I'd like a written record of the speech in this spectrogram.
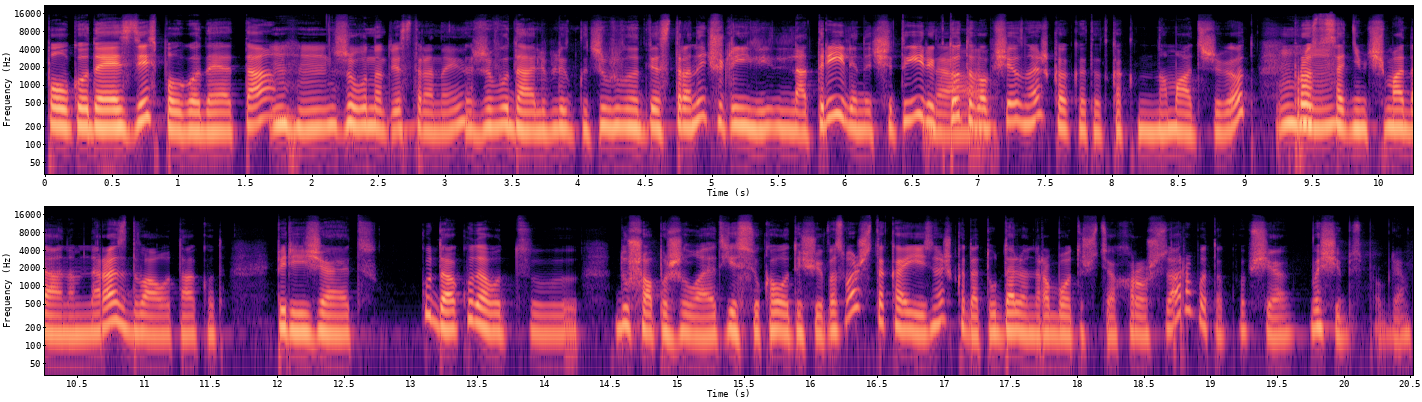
полгода я здесь, полгода я там. Угу, живу на две страны. Живу, да, люблю, живу на две страны, чуть ли на три или на четыре. Да. Кто-то вообще, знаешь, как этот, как намат живет, угу. просто с одним чемоданом на раз-два вот так вот переезжает куда, куда вот э, душа пожелает, если у кого-то еще и возможность такая есть, знаешь, когда ты удаленно работаешь, у тебя хороший заработок, вообще, вообще без проблем.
